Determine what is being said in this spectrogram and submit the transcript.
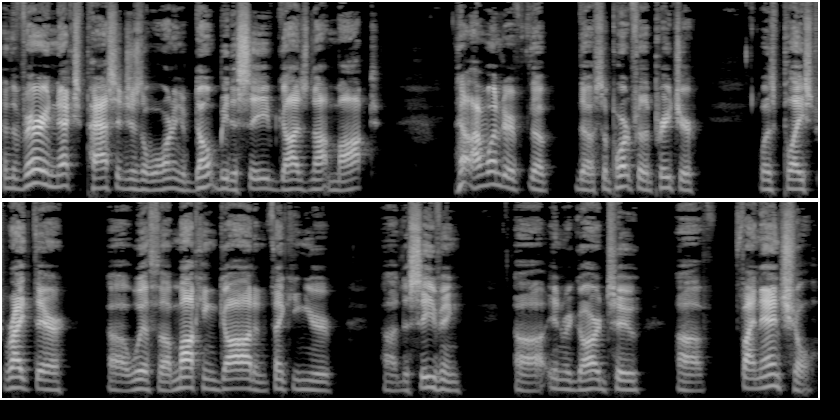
and the very next passage is a warning of don't be deceived, God's not mocked. I wonder if the, the support for the preacher was placed right there uh, with uh, mocking God and thinking you're uh, deceiving uh, in regard to uh, financial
